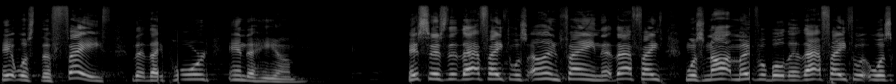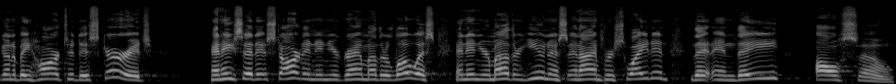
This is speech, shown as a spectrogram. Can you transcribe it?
It was the faith that they poured into him. It says that that faith was unfeigned, that that faith was not movable, that that faith was going to be hard to discourage. And he said, It started in your grandmother Lois and in your mother Eunice, and I am persuaded that in thee also.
